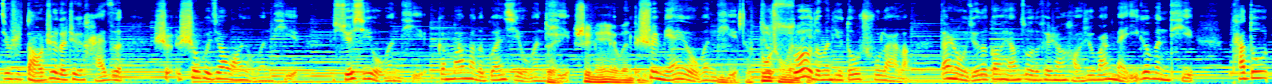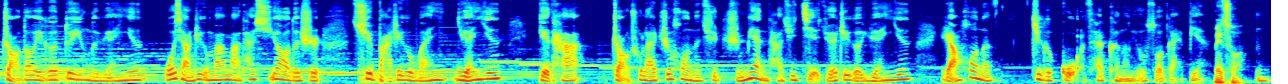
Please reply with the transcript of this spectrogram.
就是导致了这个孩子社社会交往有问题，学习有问题，跟妈妈的关系有问题，睡眠也有问题，睡眠也有问题，多重所有的问题都出来了。但是我觉得高翔做的非常好，就把每一个问题他都找到一个对应的原因。我想这个妈妈她需要的是去把这个完原因给他找出来之后呢，去直面他，去解决这个原因，然后呢，这个果才可能有所改变。没错，嗯。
